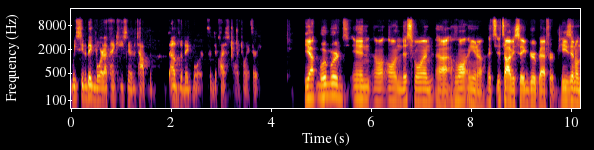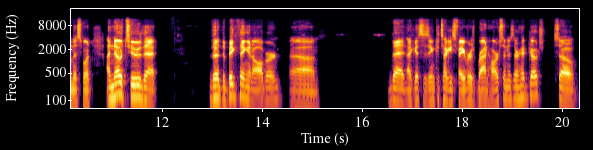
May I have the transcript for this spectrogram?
we see the big board. I think he's near the top of the, of the big board for the class of 2023. Yep, Woodward's in on, this one. Uh, you know, it's it's obviously a group effort, but he's in on this one. I know too that the the big thing at Auburn um, that I guess is in Kentucky's favor is Bryan Harsin as their head coach. So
